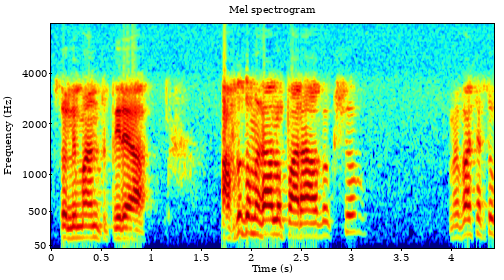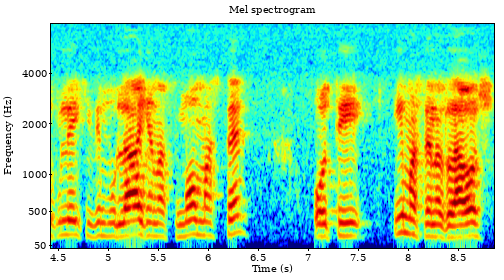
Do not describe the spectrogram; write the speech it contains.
στο λιμάνι του Πειραιά. Αυτό το μεγάλο παράδοξο, με βάση αυτό που λέει και η Δημουλά, για να θυμόμαστε ότι είμαστε ένας λαός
